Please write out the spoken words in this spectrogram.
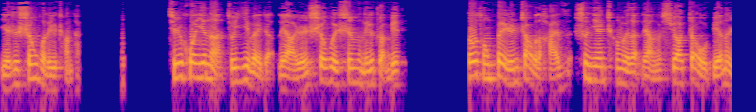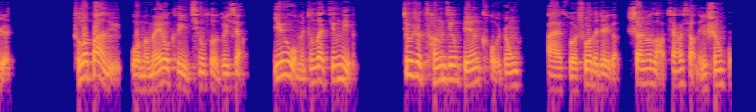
也是生活的一个常态。其实婚姻呢，就意味着两人社会身份的一个转变，都从被人照顾的孩子，瞬间成为了两个需要照顾别人的人。除了伴侣，我们没有可以倾诉的对象，因为我们正在经历的，就是曾经别人口中哎所说的这个上有老下有小的一个生活。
